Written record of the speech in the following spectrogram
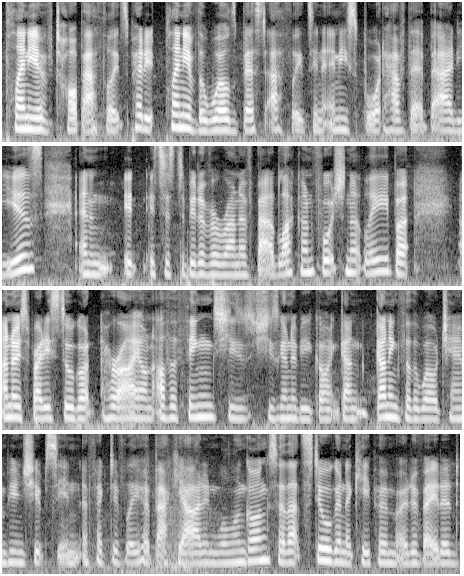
Plenty of top athletes, plenty of the world's best athletes in any sport have their bad years, and it, it's just a bit of a run of bad luck, unfortunately. But I know Spratty's still got her eye on other things. She's she's going to be going gun, gunning for the world championships in effectively her backyard in Wollongong, so that's still going to keep her motivated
